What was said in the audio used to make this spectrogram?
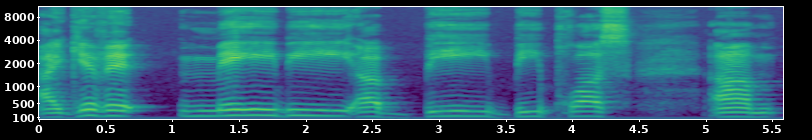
I give it maybe a B B plus. Um,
